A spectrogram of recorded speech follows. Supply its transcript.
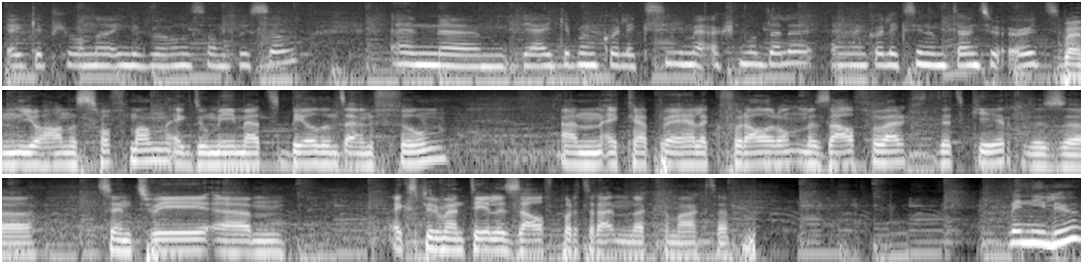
ik heb gewonnen in de Florence van Brussel. En um, ja, ik heb een collectie met acht modellen en mijn collectie noemt Down to Earth. Ik ben Johannes Hofman, ik doe mee met beeldend en film. En ik heb eigenlijk vooral rond mezelf gewerkt dit keer. Dus uh, het zijn twee um, experimentele zelfportretten dat ik gemaakt heb. Ik ben Nilou,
